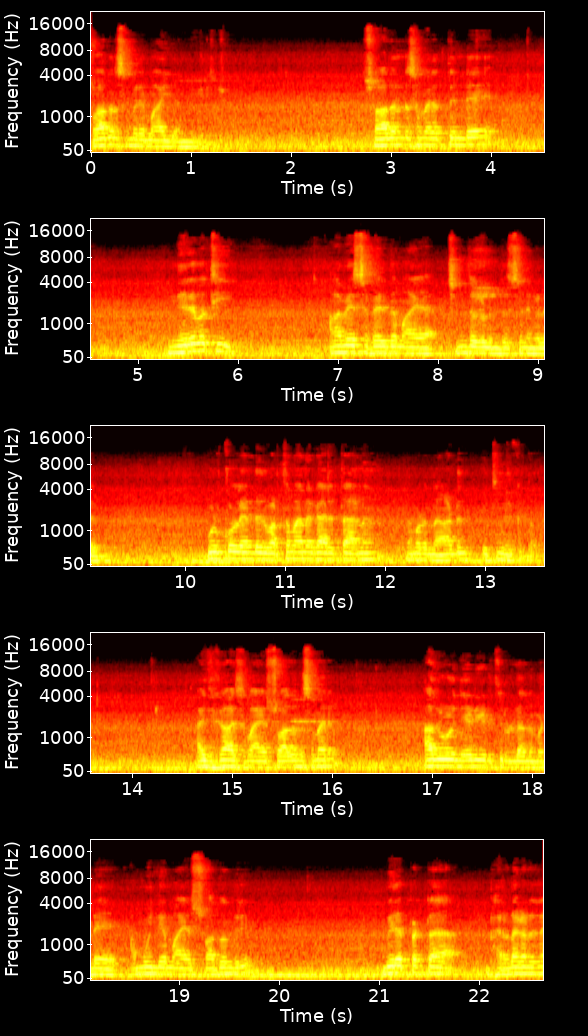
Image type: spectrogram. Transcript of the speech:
സ്വാതന്ത്ര്യ സമരമായി അംഗീകരിച്ചു. സ്വാതന്ത്ര്യ സമരത്തിന്റെ നിരവധി ആവേശഭരിതമായ ചിന്തകളും ദർശനങ്ങളും ഉൾക്കൊള്ളേണ്ട ഒരു വർത്തമാനകാലത്താണ് നമ്മുടെ നാട് എത്തി നിൽക്കുന്നത്. ഐതിഹാസികമായ സ്വാതന്ത്ര്യ സമരം അതിലൂടെ നേടിയെടുത്തിട്ടുള്ള നമ്മുടെ അമൂല്യമായ സ്വാതന്ത്ര്യം വിലപ്പെട്ട ഭരണഘടന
